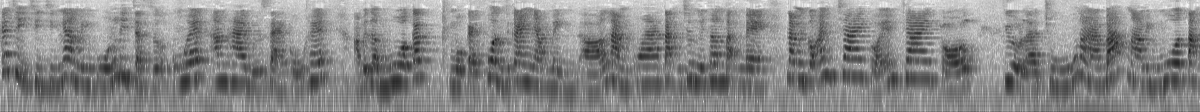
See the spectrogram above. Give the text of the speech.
các chị 99 ngàn mình uống ly trà sữa cũng hết ăn hai bữa sáng cũng hết. À, bây giờ mua các một cái quần cho các anh nhà mình đó làm quà tặng cho người thân bạn bè. Là mình có anh trai có em trai có kiểu là chú là bác là mình mua tặng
